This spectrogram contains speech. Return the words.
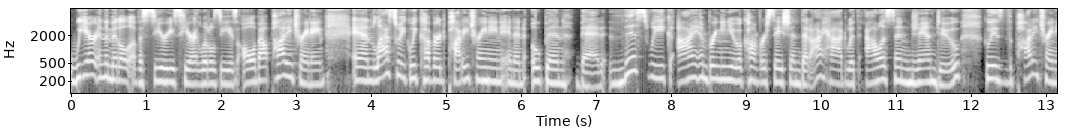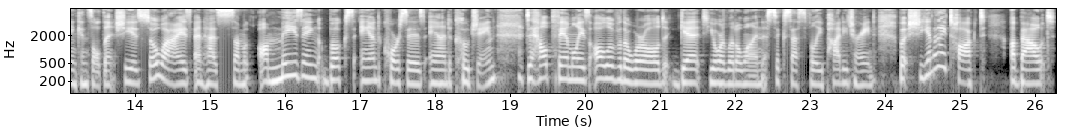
We are in the middle of a series here at Little Z's all about potty training. And last week we covered potty training in an open bed. This week I am bringing you a conversation that I had with Allison Jandu, who is the potty training consultant. She is so wise and has some amazing books and courses and coaching to help families all over the world get your little one successfully potty trained. But she and I talked about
